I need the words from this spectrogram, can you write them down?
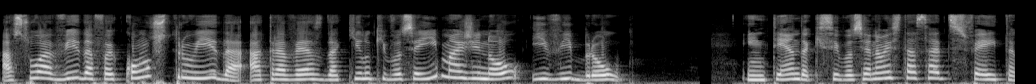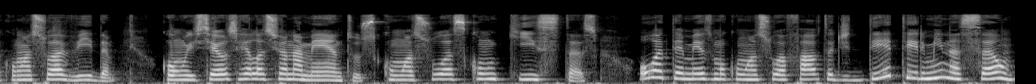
A sua vida foi construída através daquilo que você imaginou e vibrou. Entenda que se você não está satisfeita com a sua vida, com os seus relacionamentos, com as suas conquistas ou até mesmo com a sua falta de determinação,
